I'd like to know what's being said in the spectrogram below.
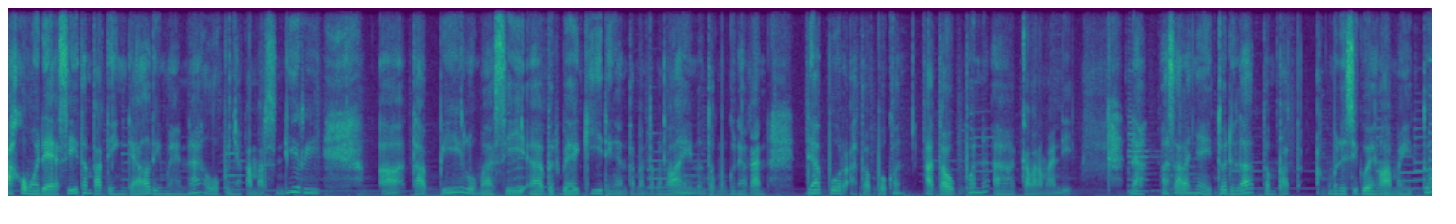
Akomodasi tempat tinggal di mana lo punya kamar sendiri. Uh, tapi lo masih uh, berbagi dengan teman-teman lain untuk menggunakan dapur ataupun ataupun uh, kamar mandi. Nah masalahnya itu adalah tempat akomodasi gue yang lama itu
